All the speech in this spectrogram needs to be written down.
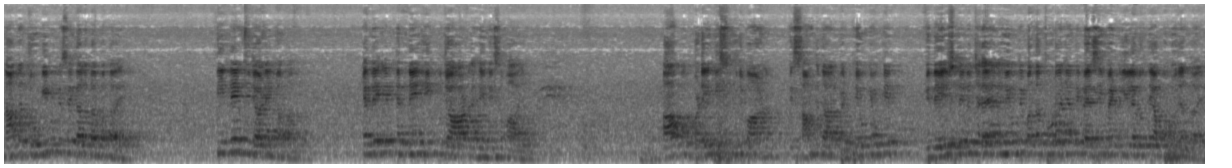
ਨਾ ਤਾਂ ਜੋਗੀ ਨੂੰ ਕਿਸੇ ਗੱਲ ਦਾ ਪਤਾ ਹੈ ਤੀਨੇ ਪੁਜਾੜੇ ਕਵਾ ਕਹਿੰਦੇ, ਇਹ ਤਿੰਨੇ ਹੀ ਪੁਜਾੜ ਰਹੇ ਨੇ ਸਮਾਜ ਆਪ ਬੜੇ ਹੀ ਸੂਝਵਾਨ ਤੇ ਸਮਝਦਾਰ ਬੈਠੇ ਹੋ ਕਿਉਂਕਿ ਵਿਦੇਸ਼ ਦੇ ਵਿੱਚ ਰਹਿ ਰਹੇ ਹੋ ਤੇ ਬੰਦਾ ਥੋੜਾ ਜਿਹਾ ਤੇ ਵੈਸੇ ਮੈਂਟਲੀ ਲੈਵਲ ਤੇ ਅਪ ਹੋ ਜਾਂਦਾ ਹੈ।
